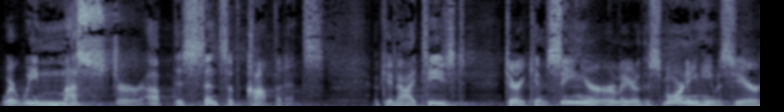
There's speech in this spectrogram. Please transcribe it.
where we muster up this sense of confidence. Okay, now I teased Terry Kim Sr. earlier this morning. He was here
